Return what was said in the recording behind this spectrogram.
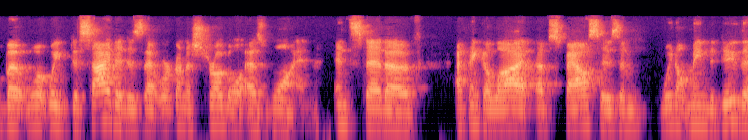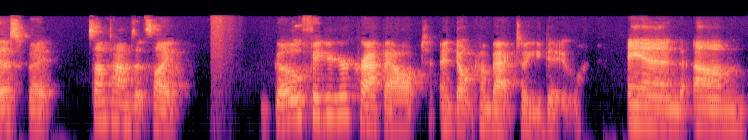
But what we've decided is that we're going to struggle as one instead of, I think a lot of spouses, and we don't mean to do this, but sometimes it's like, go figure your crap out and don't come back till you do. And um,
